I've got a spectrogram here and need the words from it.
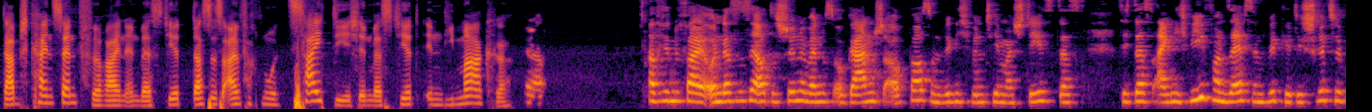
da habe ich keinen Cent für rein investiert. Das ist einfach nur Zeit, die ich investiert in die Marke. Ja. Auf jeden Fall. Und das ist ja auch das Schöne, wenn du es organisch aufbaust und wirklich für ein Thema stehst, dass sich das eigentlich wie von selbst entwickelt. Die Schritte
